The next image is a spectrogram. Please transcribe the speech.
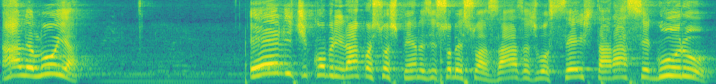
Aleluia! Ele te cobrirá com as suas penas e sob as suas asas você estará seguro.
